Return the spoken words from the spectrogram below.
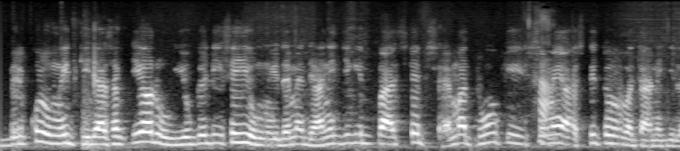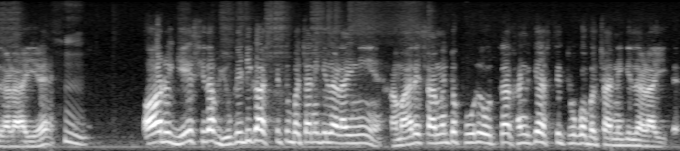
बिल्कुल उम्मीद की जा सकती है और यूकेडी से ही उम्मीद है। मैं ध्यानी जी की बात से सहमत हूँ कि इस हाँ। समय अस्तित्व बचाने की लड़ाई है। हम्म। और ये सिर्फ़ यूकेडी का अस्तित्व बचाने की लड़ाई नहीं है। हमारे सामने तो पूरे उत्तराखंड के अस्तित्व को बचाने की लड़ाई है।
